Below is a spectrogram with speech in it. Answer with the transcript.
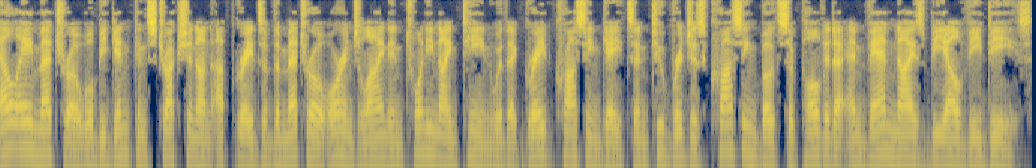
LA Metro will begin construction on upgrades of the Metro Orange Line in 2019 with at-grade crossing gates and two bridges crossing both Sepulveda and Van Nuys BLVDs.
